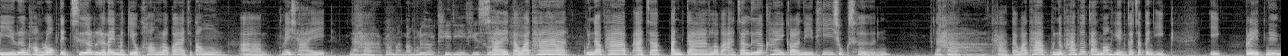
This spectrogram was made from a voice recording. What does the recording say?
มีเรื่องของโรคติดเชื้อหรืออะไรมาเกี่ยวข้องเราก็อาจจะต้องอาไม่ใช้นะคะก็เหมือนต้องเลือกที่ดีที่สุด ใช่ แต่ว่าถ้าค่ะคุณภาพอาจจะปานกลางเราก็อาจจะเลือกให้กรณีที่ฉุกเฉินนะคะ ค่ะ แต่ว่าถ้าคุณภาพเพื่อการมองเห็นก็จะเป็นอีกอีก เกรดหนึ่ง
